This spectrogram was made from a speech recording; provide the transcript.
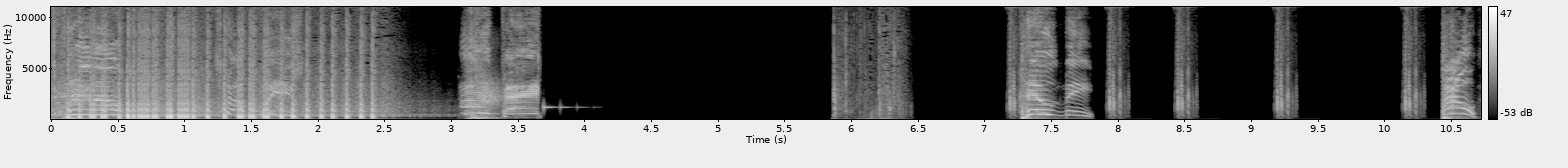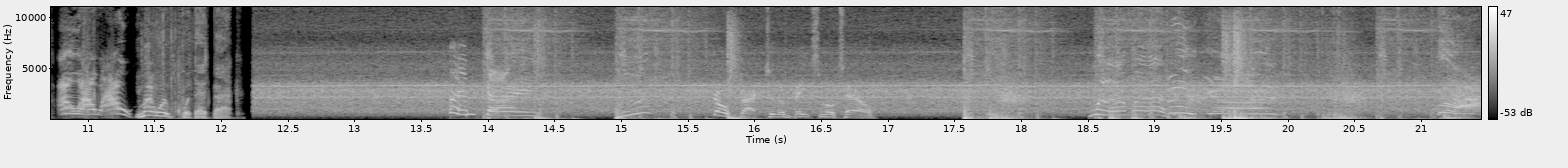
Time out! Stop, please! Oh, pain! Help me! Ow! Ow, ow, ow! You might want to put that back. I'm dying! Hmm? Go back to the Bates Motel. Mama! Oh, Time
